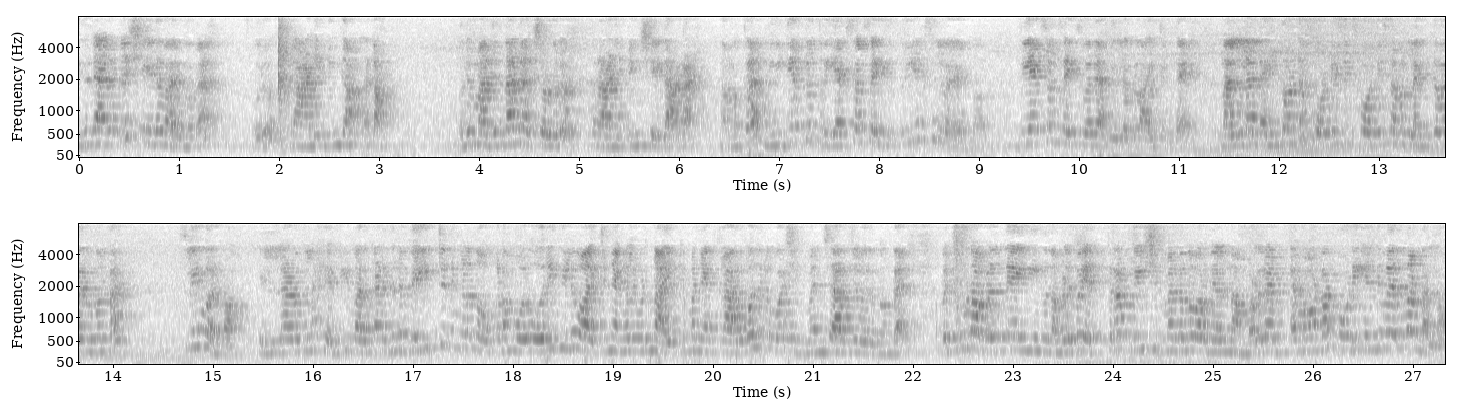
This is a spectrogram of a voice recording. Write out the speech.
ഇതിന്റെ അടുത്ത ഷെയ്ഡ് വരുന്നത് ഒരു റാണി പിങ്ക് ആണ് കേട്ടോ. ഒരു മജന്ത ടച്ച് ഉള്ളൊരു റാണി പിങ്ക് ആണ്. നമുക്ക് medium two three XL size three XL വരെ ഉണ്ടോ? ത്രീ എക്സൽ സൈസ് വരെ അവൈലബിൾ ആയിട്ടുണ്ട്. നല്ല ലെങ്ത് ഉണ്ട്. Forty six forty seven length വരുന്നുണ്ട്. സ്ലീവ് ഉണ്ടോ? എല്ലായിടത്തും ഹെവി വർക്കാണ് ഇതിന്റെ വെയിറ്റ് നിങ്ങൾ നോക്കണം. ഒരു കിലോ ആയിട്ട് ഞങ്ങൾ ഇവിടുന്ന് അയക്കുമ്പോൾ ഞങ്ങൾക്ക് അറുപത് രൂപ ഷിപ്മെന്റ് ചാർജ് വരുന്നുണ്ട്. അപ്പൊ ടു ഡബിൾ നയൻ നമ്മളിപ്പോ എത്ര ഫ്രീ ഷിപ്മെന്റ് എന്ന് പറഞ്ഞാൽ നമ്മളൊരു എമൗണ്ട് അഫോർഡ് ചെയ്യേണ്ടി വരുന്നുണ്ടല്ലോ.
